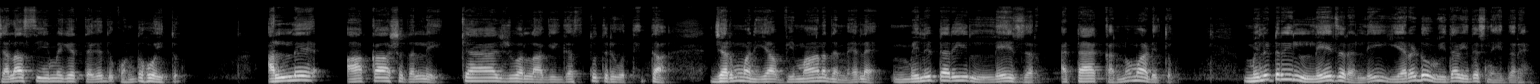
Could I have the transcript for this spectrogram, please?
ಜಲಸೀಮೆಗೆ ತೆಗೆದುಕೊಂಡು ಹೋಯಿತು. ಅಲ್ಲೇ ಆಕಾಶದಲ್ಲಿ ಕ್ಯಾಶುವಲ್ ಆಗಿ ಗಸ್ತು ತಿರುಗುತ್ತಿದ್ದ ಜರ್ಮನಿಯ ವಿಮಾನದ ಮೇಲೆ ಮಿಲಿಟರಿ ಲೇಸರ್ ಅಟ್ಯಾಕನ್ನು ಮಾಡಿತು. ಮಿಲಿಟರಿ ಲೇಸರಲ್ಲಿ ಎರಡು ವಿಧ ಇದೆ ಸ್ನೇಹಿತರೆ.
